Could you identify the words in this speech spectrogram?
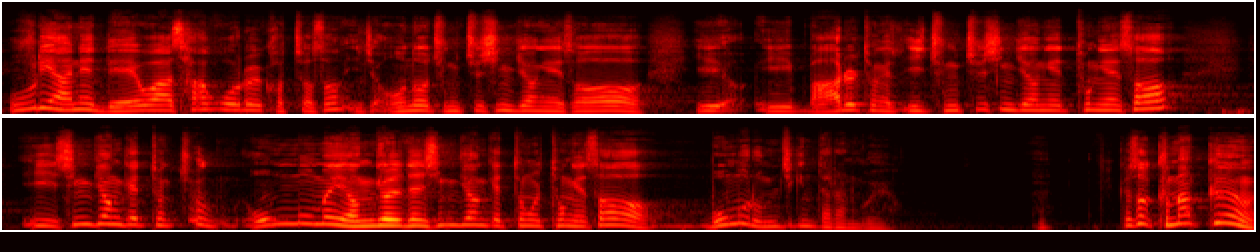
우리 안에 뇌와 사고를 거쳐서 이제 언어 중추 신경에서 이, 이 말을 통해서 이 중추 신경에 통해서 이 신경계통 쭉 온 몸에 연결된 신경계통을 통해서 몸을 움직인다는 거예요. 그래서 그만큼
